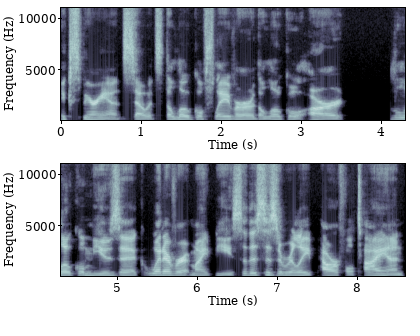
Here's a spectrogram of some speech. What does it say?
experience. So it's the local flavor, the local art, the local music, whatever it might be. So this is a really powerful tie in.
